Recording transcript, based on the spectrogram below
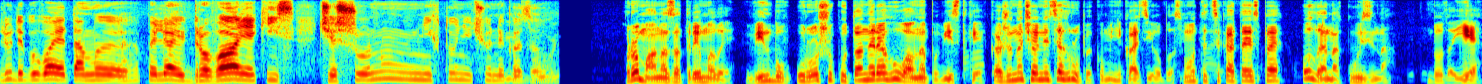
люди буває там е, пиляють дрова якісь чи що, ну ніхто нічого не Не казав. Романа затримали. Він був у розшуку та не реагував на повістки, каже начальниця групи комунікацій обласного ТЦК та СП Олена Кузіна. Додає,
